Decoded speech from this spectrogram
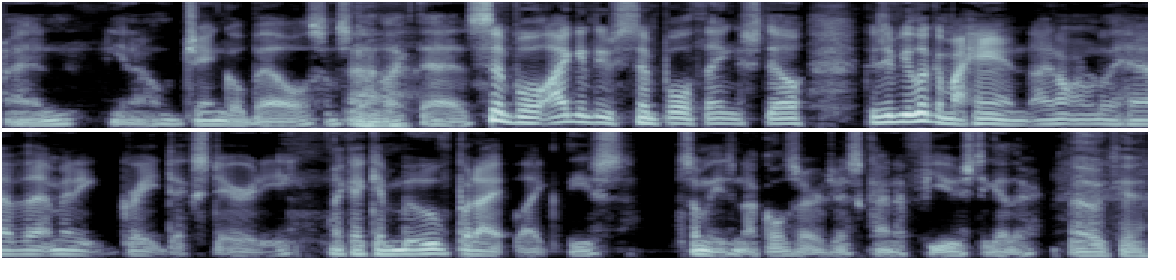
and you know jingle bells and stuff Uh-huh. like that. Simple. I can do simple things still because if you look at my hand, I don't really have that many great dexterity. Like I can move, but I like these. Some of these knuckles are just kind of fused together. Okay.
